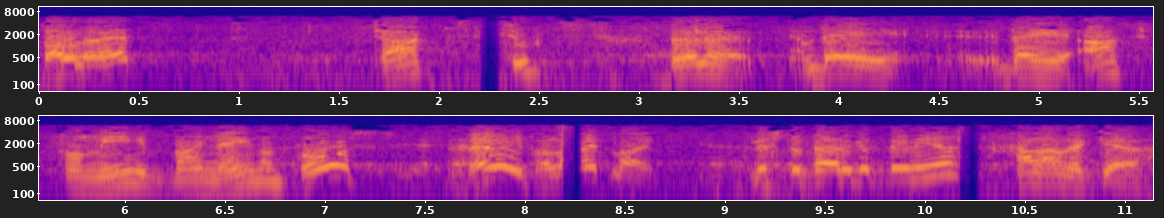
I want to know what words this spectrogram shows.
bowler hats. Dark suits? Well, uh, they. They asked for me by name? Of course. Very polite, like. Mr. Farragut been here? How long ago?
